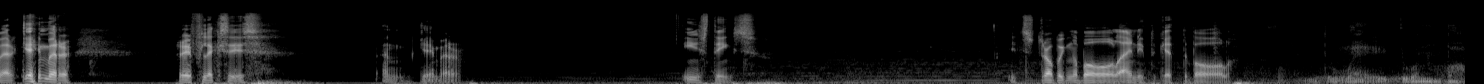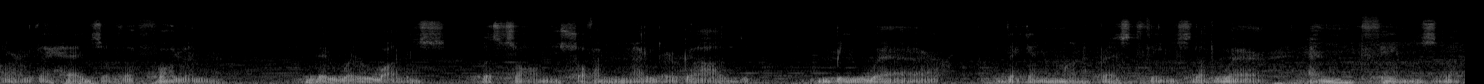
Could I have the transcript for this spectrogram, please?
Gamer gamer reflexes and gamer instincts. It's dropping a ball, I need to get the ball. Find the way to empower the heads of the fallen. They were once the sons of an elder god. Beware. They can manifest things that were and things that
